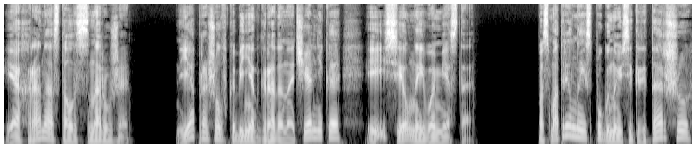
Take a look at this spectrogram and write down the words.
и охрана осталась снаружи. Я прошел в кабинет градоначальника и сел на его место. Посмотрел на испуганную секретаршу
